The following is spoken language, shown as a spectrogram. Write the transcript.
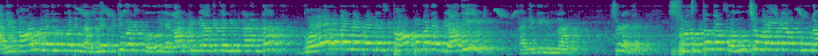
అరికాలు మొదలుకొని నన్నెత్తి వరకు ఎలాంటి వ్యాధి కలిగి ఉన్నాడంట? ఘోరమైనటువంటి పాపం అనే వ్యాధి కలిగి ఉన్నాడు. చూడండి స్వస్థత కొంచెమైనా కూడా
